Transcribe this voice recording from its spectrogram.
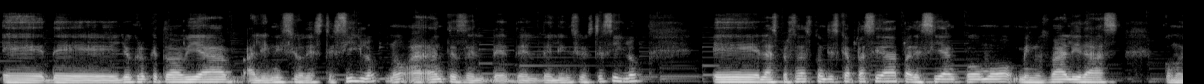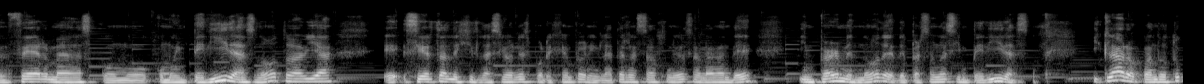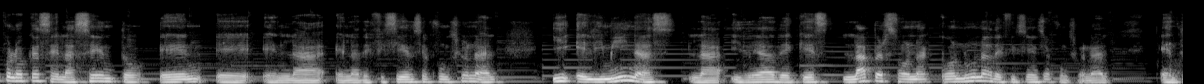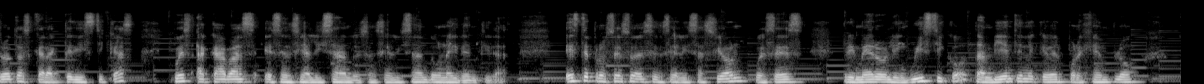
eh, de, yo creo que todavía al inicio de este siglo, ¿no? antes del, inicio de este siglo, eh, las personas con discapacidad aparecían como minusválidas, como enfermas, como, como impedidas, ¿no? Todavía ciertas legislaciones, por ejemplo, en Inglaterra, en Estados Unidos, hablaban de impairment, ¿no? De, personas impedidas. Y claro, cuando tú colocas el acento en, en, la, en la deficiencia funcional, y eliminas la idea de que es la persona con una deficiencia funcional, entre otras características, pues acabas esencializando, esencializando una identidad. Este proceso de esencialización, pues es primero lingüístico, también tiene que ver, por ejemplo,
